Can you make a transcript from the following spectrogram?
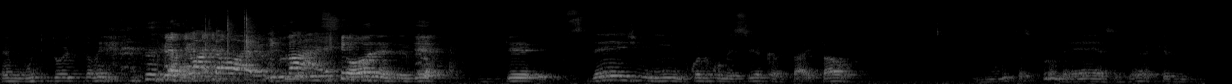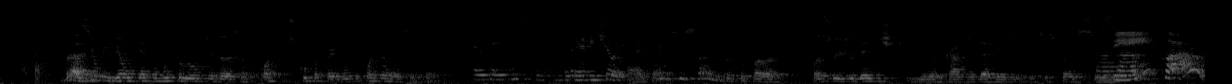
É muito doido também. Eu adoro! Vai! história, entendeu? Porque desde menino, quando eu comecei a cantar e tal, muitas promessas, né? Aquele- O Brasil viveu um tempo muito louco de adoração. Desculpa a pergunta, quantos anos vocês têm? Eu tenho 25. vou Eu tenho 28. Ah, então vocês sabem do que eu tô falando. Quando surgiu David Keelan, Casa de Davi, não sei se vocês conheceram. Sim, claro!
